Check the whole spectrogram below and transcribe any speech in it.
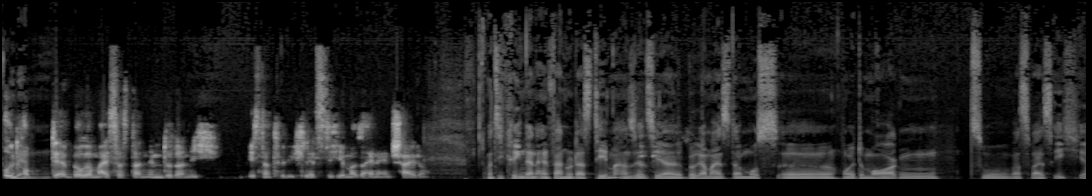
Und ob der Bürgermeister es dann nimmt oder nicht, ist natürlich letztlich immer seine Entscheidung. Und sie kriegen dann einfach nur das Thema, also jetzt hier Bürgermeister muss äh, heute Morgen zu, was weiß ich, äh,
